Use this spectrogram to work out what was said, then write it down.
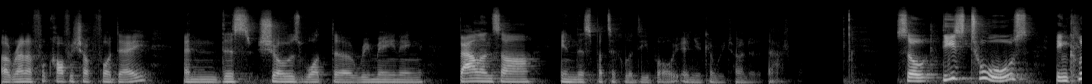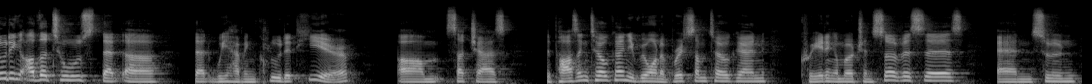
uh, run a coffee shop for a day and this shows what the remaining balance are in this particular depot and you can return to the dashboard. So these tools, including other tools that, uh, that we have included here, um, such as depositing token, if you want to bridge some token, creating a merchant services, and soon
